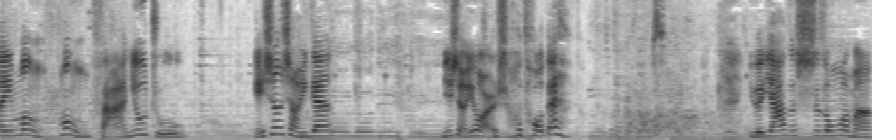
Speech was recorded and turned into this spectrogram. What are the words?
欢迎梦梦伐幽竹，感谢小鱼干。你想用耳勺掏蛋？你的鸭子失踪了吗？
